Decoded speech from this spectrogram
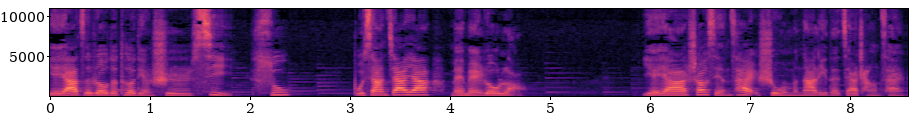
野鸭子肉的特点是细酥，不像家鸭每每肉老。野鸭烧咸菜是我们那里的家常菜，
